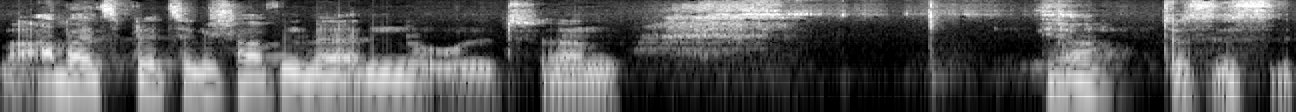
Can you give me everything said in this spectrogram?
Arbeitsplätze geschaffen werden und ähm, ja, das ist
